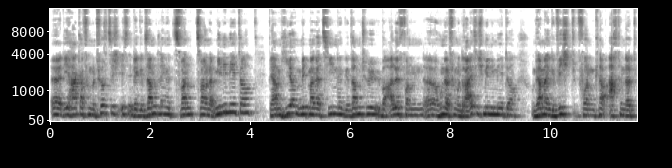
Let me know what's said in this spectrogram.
äh, die HK45 ist in der Gesamtlänge 200 mm. Wir haben hier mit Magazin eine Gesamthöhe über alle von äh, 135 mm und wir haben ein Gewicht von knapp 800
